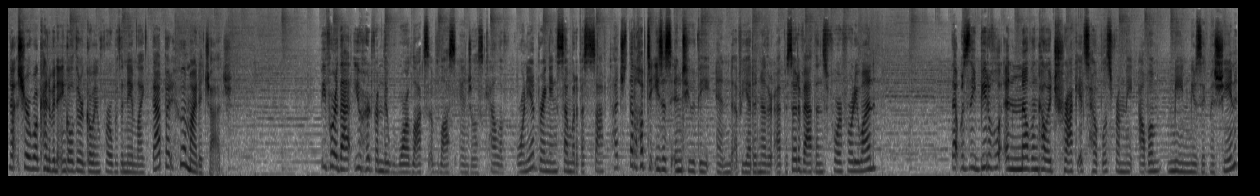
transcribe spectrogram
Not sure what kind of an angle they're going for with a name like that, but who am I to judge? Before that, you heard from the Warlocks of Los Angeles, California, bringing somewhat of a soft touch that'll help to ease us into the end of yet another episode of Athens 441. That was the beautiful and melancholy track It's Hopeless from the album Mean Music Machine,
